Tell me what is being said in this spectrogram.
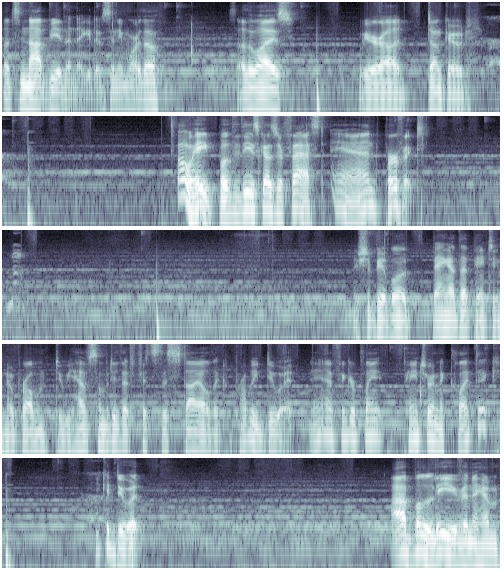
Let's not be in the negatives anymore, though. So otherwise, we're uh, dunkoed. Oh, hey, both of these guys are fast. And perfect. They should be able to bang out that painting, no problem. Do we have somebody that fits this style that could probably do it? Yeah, finger painter and eclectic? He could do it. I believe in him.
